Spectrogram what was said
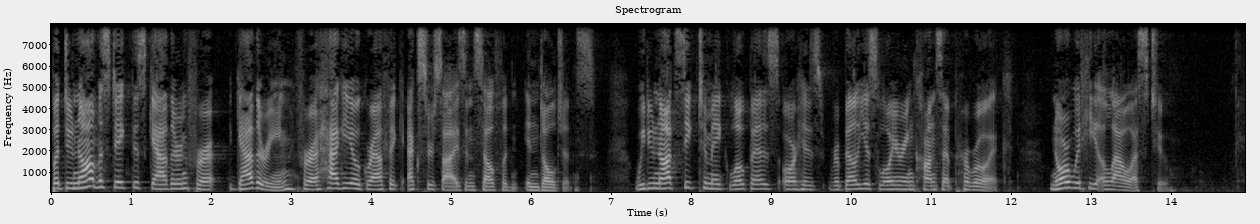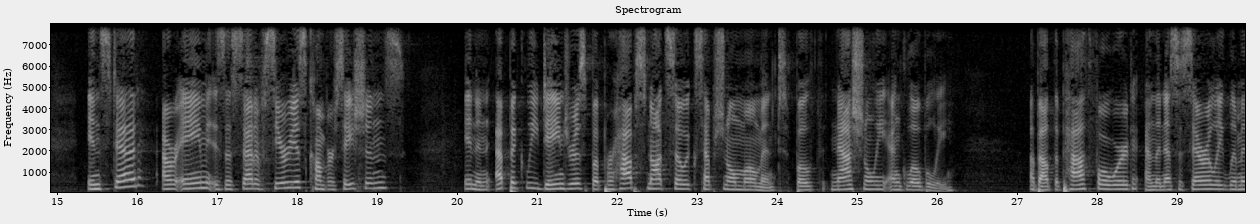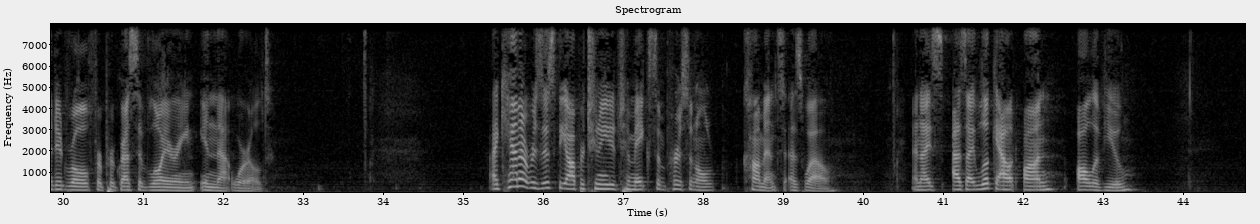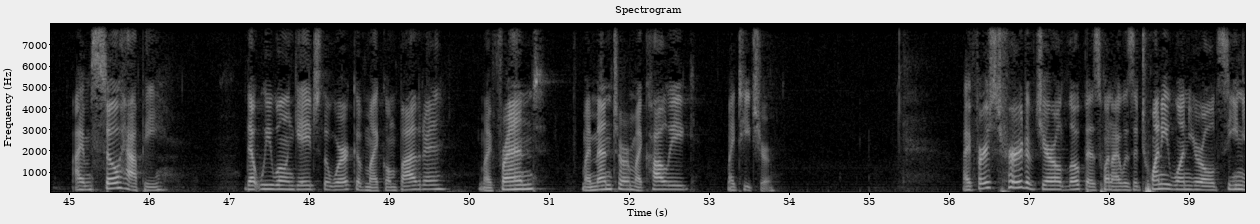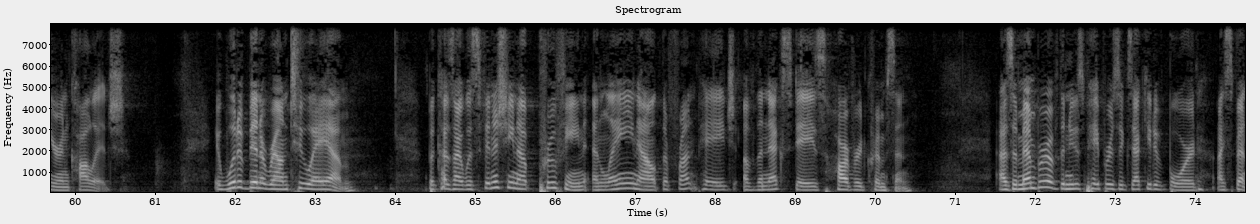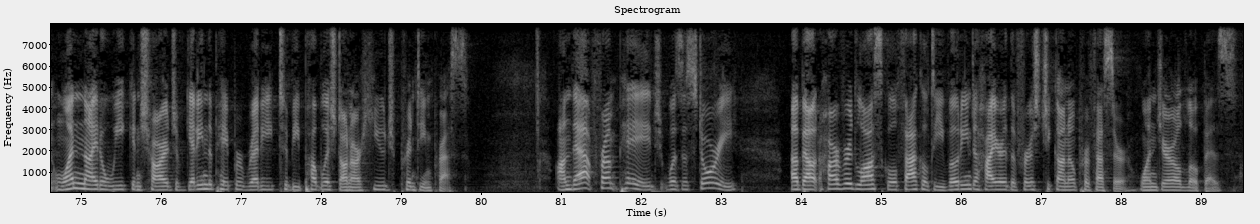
But do not mistake this gathering for, gathering for a hagiographic exercise in self indulgence. We do not seek to make Lopez or his rebellious lawyering concept heroic, nor would he allow us to. Instead, Our aim is a set of serious conversations in an epically dangerous but perhaps not so exceptional moment, both nationally and globally, about the path forward and the necessarily limited role for progressive lawyering in that world. I cannot resist the opportunity to make some personal comments as well. And as, as I look out on all of you, I'm so happy that we will engage the work of my compadre, my friend, my mentor, my colleague, my teacher. I first heard of Gerald Lopez when I was a 21 year old senior in college. It would have been around 2 a.m. because I was finishing up proofing and laying out the front page of the next day's Harvard Crimson. As a member of the newspaper's executive board, I spent one night a week in charge of getting the paper ready to be published on our huge printing press. On that front page was a story about Harvard Law School faculty voting to hire the first Chicano professor, one Gerald Lopez.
